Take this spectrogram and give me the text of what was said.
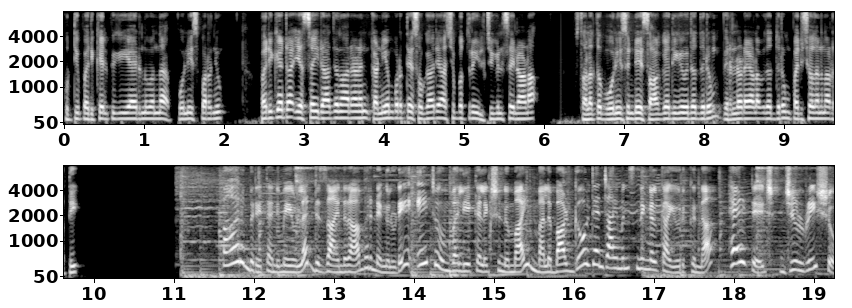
കുത്തി പരിക്കേൽപ്പിക്കുകയായിരുന്നുവെന്ന് പോലീസ് പറഞ്ഞു. പരിക്കേറ്റ എസ് ഐ രാജനാരായണൻ കണിയമ്പുറത്തെ സ്വകാര്യ ആശുപത്രിയിൽ ചികിത്സയിലാണ്. സ്ഥലത്ത് പോലീസിന്റെ സാങ്കേതിക വിദഗ്ധരും വിരലടയാള വിദഗ്ധരും പരിശോധന നടത്തി. പാരമ്പര്യ തനിമയുള്ള ഡിസൈനർ ആഭരണങ്ങളുടെ ഏറ്റവും വലിയ കളക്ഷനുമായി മലബാർ ഗോൾഡ് ആൻഡ് ഡയമണ്ട്സ് നിങ്ങൾക്കായി ഒരുക്കുന്ന ഹെറിറ്റേജ് ജ്വല്ലറി ഷോ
